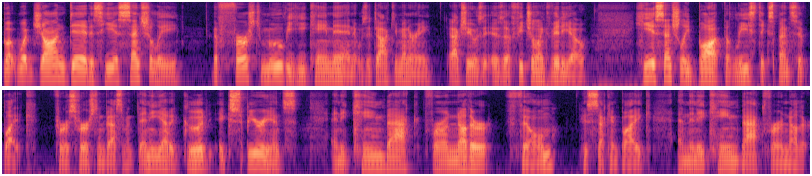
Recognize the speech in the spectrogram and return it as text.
but what John did is he essentially, the first movie he came in, it was a documentary. Actually, it was, it was a feature length video he essentially bought the least expensive bike for his first investment. Then he had a good experience and he came back for another film, his second bike, and then he came back for another.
